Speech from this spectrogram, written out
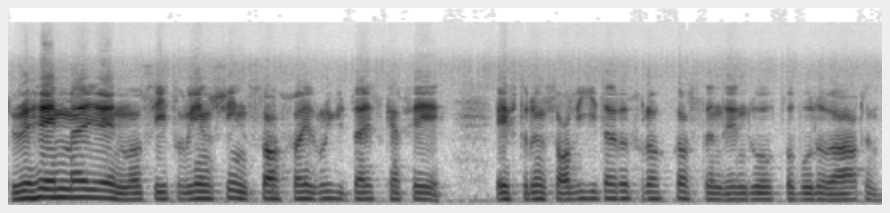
Du är hemma igen och sitter i en skinnsoffa i Rydbergs café efter en solidare frukost än den du åt på boulevarden.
